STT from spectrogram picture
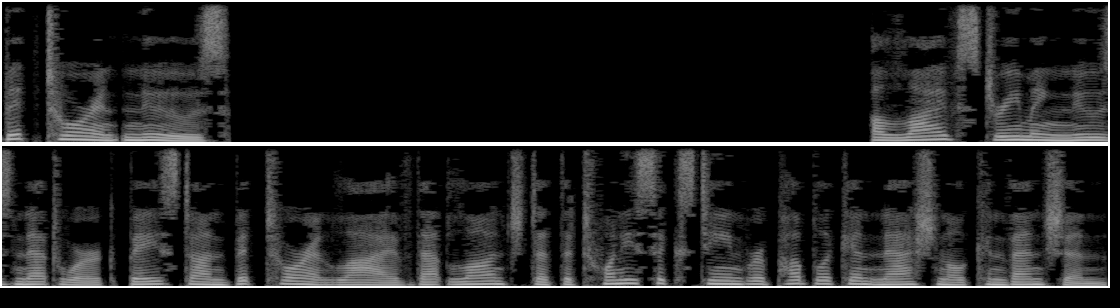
BitTorrent News a live streaming news network based on BitTorrent Live that launched at the 2016 Republican National Convention.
